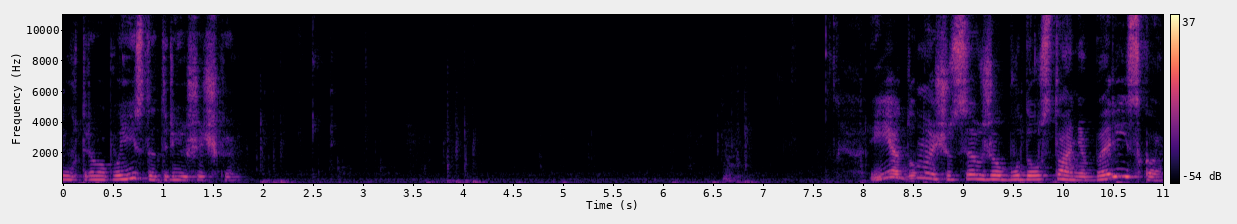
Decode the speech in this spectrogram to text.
Фух, треба поїсти трішечки. І я думаю, що це вже буде остання берізка.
